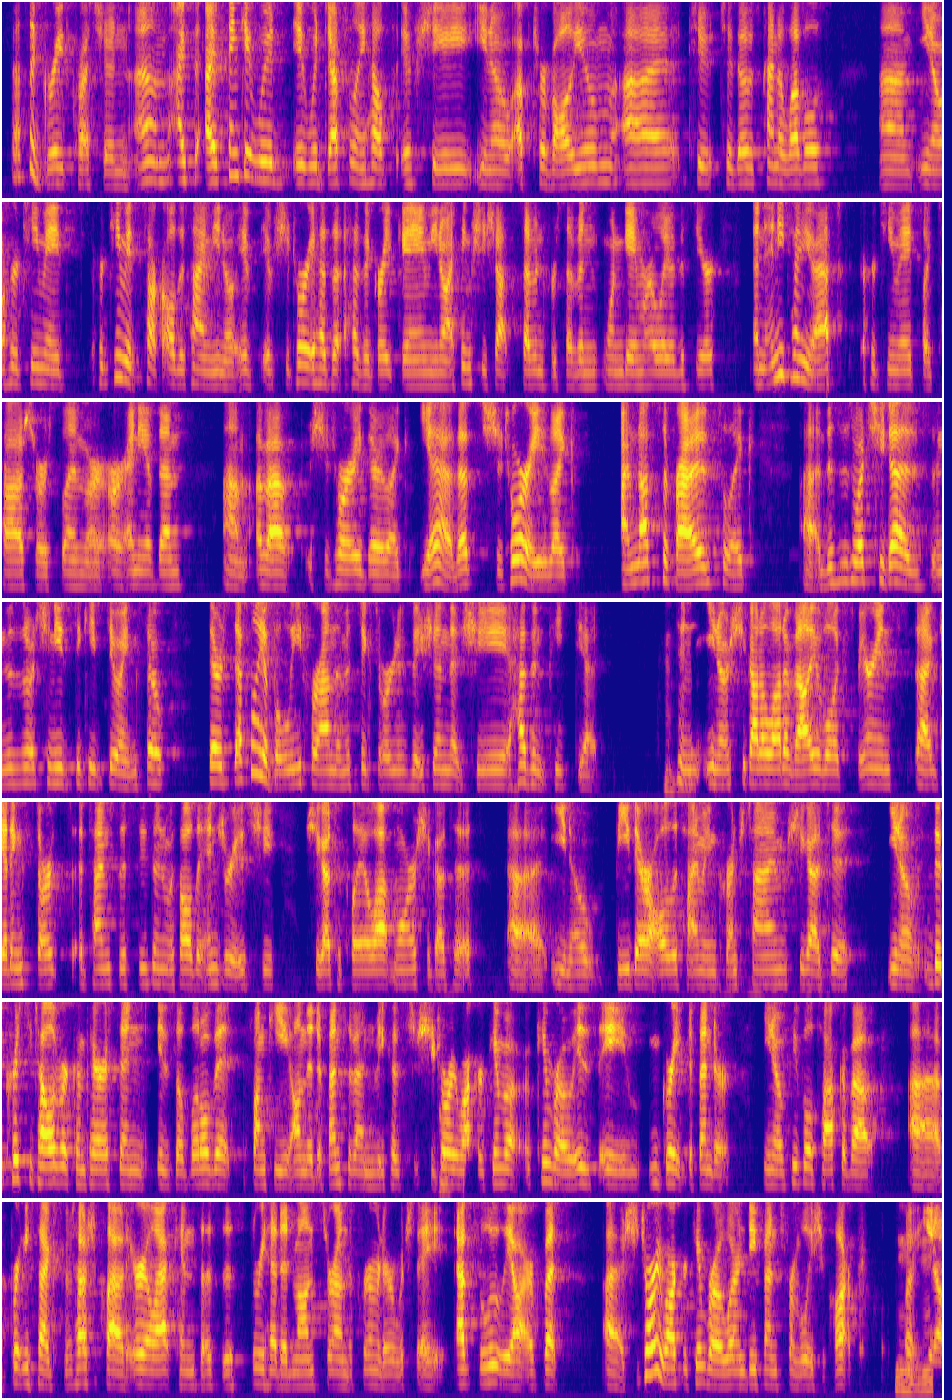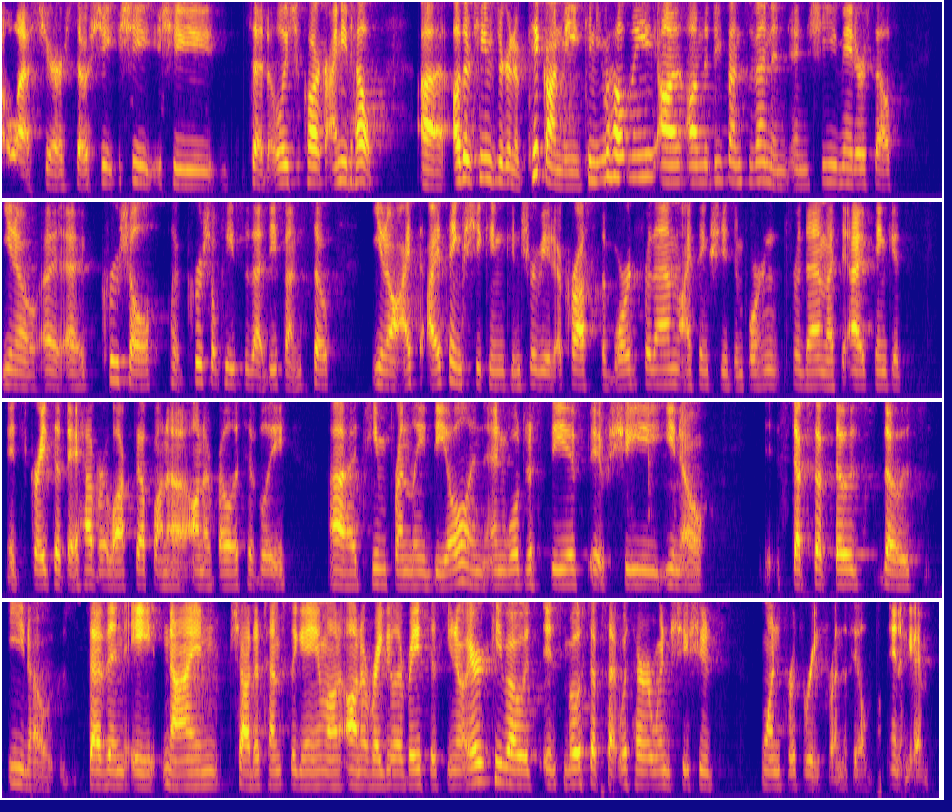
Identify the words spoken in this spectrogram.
That's a great question. Um, I, th- I think it would it would definitely help if she you know upped her volume uh, to to those kind of levels. Um, you know, her teammates her teammates talk all the time. You know, if if Shatori has a has a great game, you know, I think she shot seven for seven one game earlier this year. And anytime you ask her teammates like Tosh or Slim or, or any of them um, about Shatori, they're like, "Yeah, that's Shatori." Like, I'm not surprised. Like, uh, this is what she does, and this is what she needs to keep doing. So there's definitely a belief around the Mystics organization that she hasn't peaked yet. Mm-hmm. And you know, she got a lot of valuable experience uh, getting starts at times this season with all the injuries. She she got to play a lot more. She got to uh, you know be there all the time in crunch time. She got to you know the Kristi Toliver comparison is a little bit funky on the defensive end because Shatori Walker Kimbrough, Kimbrough is a great defender. You know, people talk about uh, Brittany Sykes, Natasha Cloud, Ariel Atkins as this three-headed monster on the perimeter, which they absolutely are. But uh, Shatori Walker Kimbrough learned defense from Alysha Clark, uh, mm-hmm. you know, last year. So she she she said, Alysha Clark, I need help. Uh, other teams are going to pick on me. Can you help me on, on the defensive end? And, and she made herself, you know, a, a crucial a crucial piece of that defense. So you know, I, th- I think she can contribute across the board for them. I think she's important for them. I, th- I think it's it's great that they have her locked up on a on a relatively uh, team friendly deal, and and we'll just see if if she you know steps up those those you know seven eight nine shot attempts a game on, on a regular basis. You know eric thibault is is most upset with her when she shoots one for three from the field in a game.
